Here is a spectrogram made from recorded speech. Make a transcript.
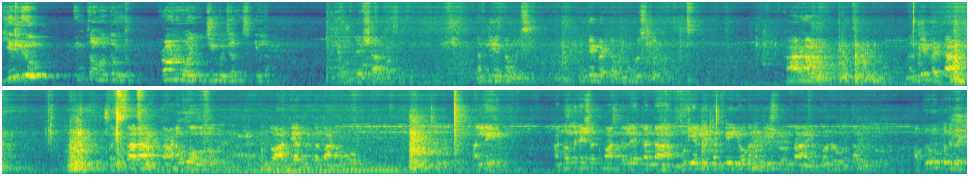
ಎಲ್ಲಿಯೂ ಇಂಥ ಒಂದು ಪ್ರಾಣವಾಯು ಜೀವಜಲ ಇಲ್ಲ. ಮುಖ್ಯ ಉದ್ದೇಶ ನಂದಿಯನ್ನು ಉಳಿಸಿ, ನಂದಿ ಬೆಟ್ಟವನ್ನು ಉಳಿಸಬೇಕು. ಕಾರಣ, ನಂದಿ ಬೆಟ್ಟ ಪರಿಸರ ತಾಣವೂ ಹೌದು, ಒಂದು ಆಧ್ಯಾತ್ಮಿಕ ತಾಣವೂ ಅಲ್ಲಿ ಹನ್ನೊಂದನೇ ಶತಮಾನದಲ್ಲೇ ತನ್ನ ಮುಡಿಯಲ್ಲಿ ನಂದಿ ಯೋಗ ನಂದೀಶ್ವರನ್ನ ಇಟ್ಕೊಂಡಿರುವಂಥ ಒಂದು ಅಪರೂಪದ ಬೆಟ್ಟ.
